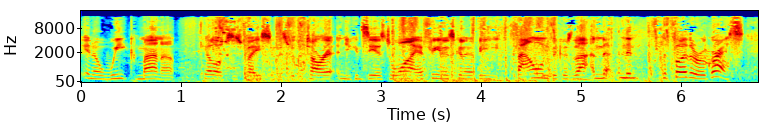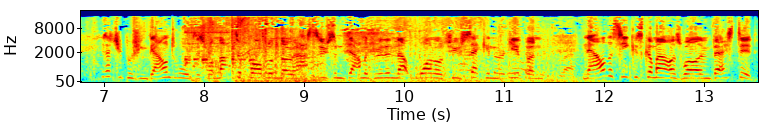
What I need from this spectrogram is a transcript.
In a weak manner. keloqz is facing this with the turret, and you can see as to why Athena's going to be found because of that. And, and then the further aggress, he's actually pushing down towards this one. That's a problem, though. Has to do some damage within that one or two second given. Now the Seeker's come out as well, invested.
